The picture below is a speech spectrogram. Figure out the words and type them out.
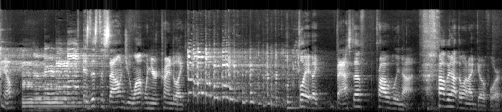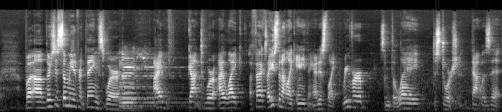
You know, is this the sound you want when you're trying to like play like fast stuff? Probably not. Probably not the one I'd go for. But um, there's just so many different things where I've gotten to where I like effects. I used to not like anything. I just liked reverb, some delay, distortion. That was it.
